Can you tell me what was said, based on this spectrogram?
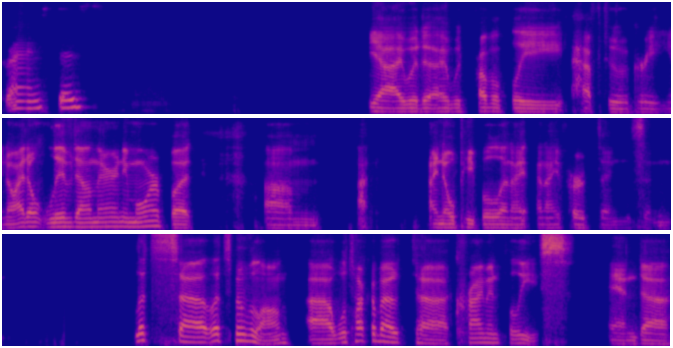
Grimes is yeah i would i would probably have to agree. You know i don't live down there anymore but um i i know people and i and i've heard things and let's uh let's move along. Uh we'll talk about uh crime and police. And uh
